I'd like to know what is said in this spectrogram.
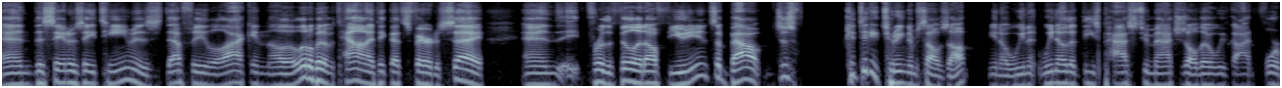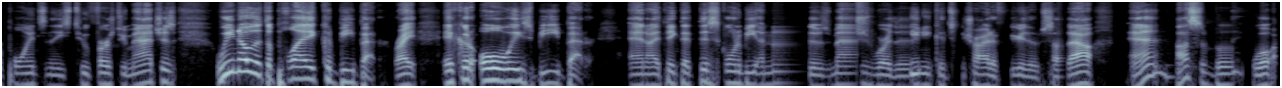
And the San Jose team is definitely lacking a little bit of talent. I think that's fair to say. And eh, for the Philadelphia Union, it's about just continue tuning themselves up you know, we we know that these past two matches, although we've gotten four points in these two first two matches, we know that the play could be better, right? It could always be better. And I think that this is going to be another of those matches where the Union could try to figure themselves out. And possibly, well,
